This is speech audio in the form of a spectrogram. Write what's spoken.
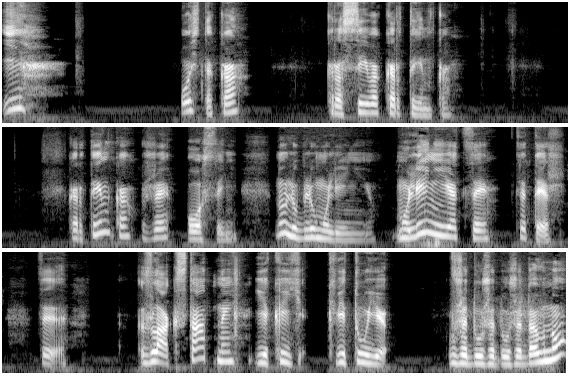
І ось така красива картинка. картинка вже осені. Ну, люблю молінію. Молінія це, це теж це злак статний, який квітує вже дуже-дуже давно,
